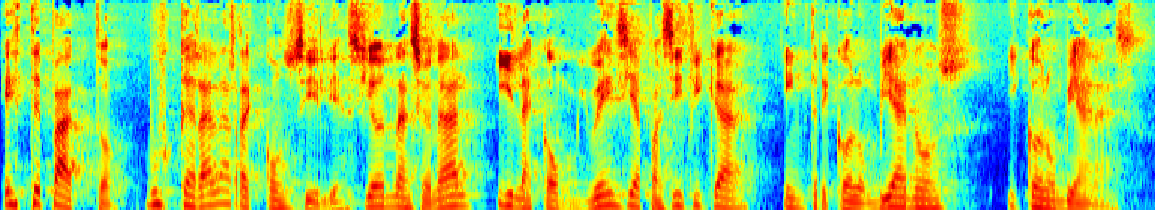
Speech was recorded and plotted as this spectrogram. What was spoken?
Este pacto buscará la reconciliación nacional y la convivencia pacífica entre colombianos y colombianas.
